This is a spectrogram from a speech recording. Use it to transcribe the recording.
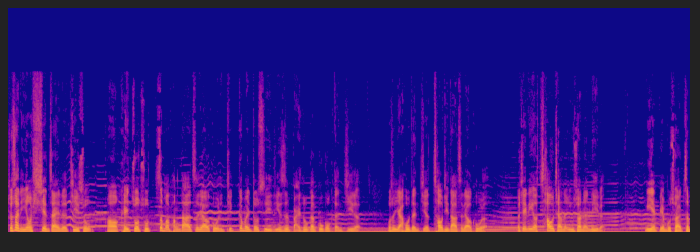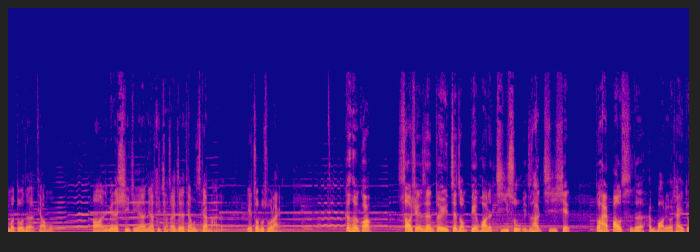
就算你用现在的技术哦，可以做出这么庞大的资料库，你这根本都是已经是百度跟 Google 等级的，或是雅虎等级的超级大资料库了。而且你有超强的运算能力了，你也编不出来这么多的条目哦，里面的细节啊，你要去讲出来这个条目是干嘛的，也做不出来。更何况邵先生对于这种变化的极速，也就是它的极限，都还保持着很保留的态度，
